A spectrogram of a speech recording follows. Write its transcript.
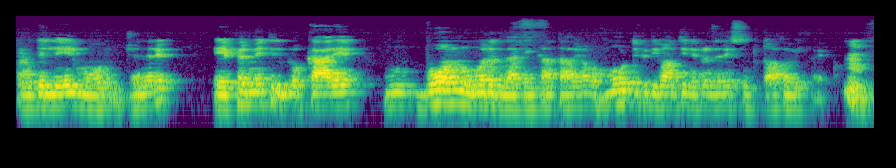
o dell'elmo in genere e permette di bloccare un buon numero di dardi incantati, diciamo, molti più di quanti ne prenderesti in tutta la tua vita. ecco. Mm.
